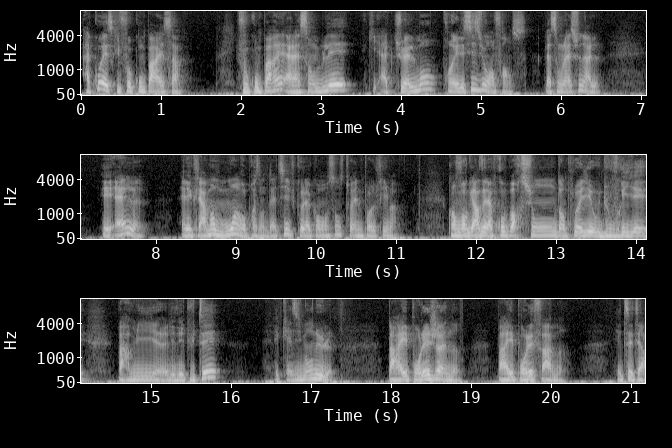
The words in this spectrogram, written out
à quoi est-ce qu'il faut comparer ça? Il faut comparer à l'Assemblée qui actuellement prend les décisions en France, l'Assemblée nationale. Et elle, elle est clairement moins représentative que la Convention citoyenne pour le climat. Quand vous regardez la proportion d'employés ou d'ouvriers parmi euh, les députés, est quasiment nulle. Pareil pour les jeunes, pareil pour les femmes, etc.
